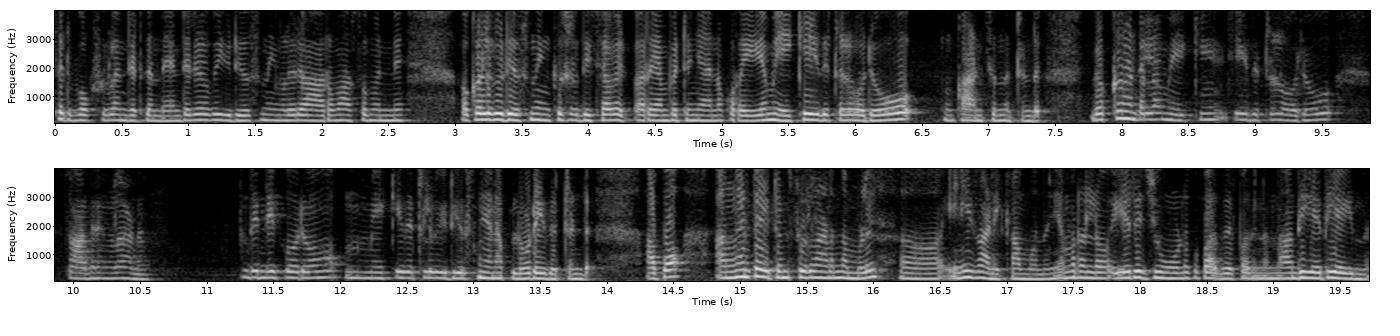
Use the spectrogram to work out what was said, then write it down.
സെറ്റ് ബോക്സുകൾ എന്റെ അടുത്തുണ്ട്. എന്റെ ഒരു വീഡിയോസ് നിങ്ങളൊരു ആറുമാസം മുന്നേ ഒക്കെ ഉള്ള വീഡിയോസ് നിങ്ങൾക്ക് ശ്രദ്ധിച്ചാൽ അറിയാൻ പറ്റും. ഞാൻ കുറേ മേക്ക് ചെയ്തിട്ടുള്ള ഓരോ കാണിച്ചു തന്നിട്ടുണ്ട്. ഇതൊക്കെ കണ്ടല്ല മേക്കിംഗ് ചെയ്തിട്ടുള്ള ഓരോ സാധനങ്ങളാണ്. ഇതിന്റെയൊക്കെ ഓരോ മേക്ക് ചെയ്തിട്ടുള്ള വീഡിയോസ് ഞാൻ അപ്ലോഡ് ചെയ്തിട്ടുണ്ട്. അപ്പോൾ അങ്ങനത്തെ ഐറ്റംസുകളാണ് നമ്മൾ ഇനി കാണിക്കാൻ പോകുന്നത്. ഞാൻ പറഞ്ഞല്ലോ ഈ ഒരു ജൂൺ പത് പതിനൊന്നാം തീയതി ആയിരുന്നു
